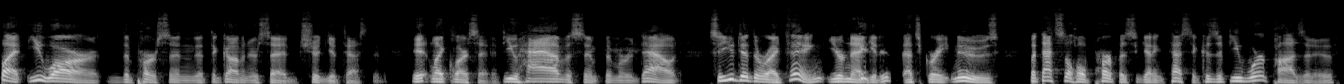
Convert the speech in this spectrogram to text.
But you are the person that the governor said should get tested. It, like Laura said, if you have a symptom or a doubt, so you did the right thing. You're negative. That's great news. But that's the whole purpose of getting tested. Because if you were positive,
